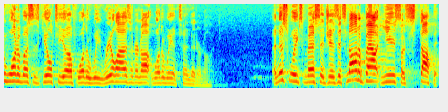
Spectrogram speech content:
one of us is guilty of, whether we realize it or not, whether we intend it or not. And this week's message is it's not about you, so stop it.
